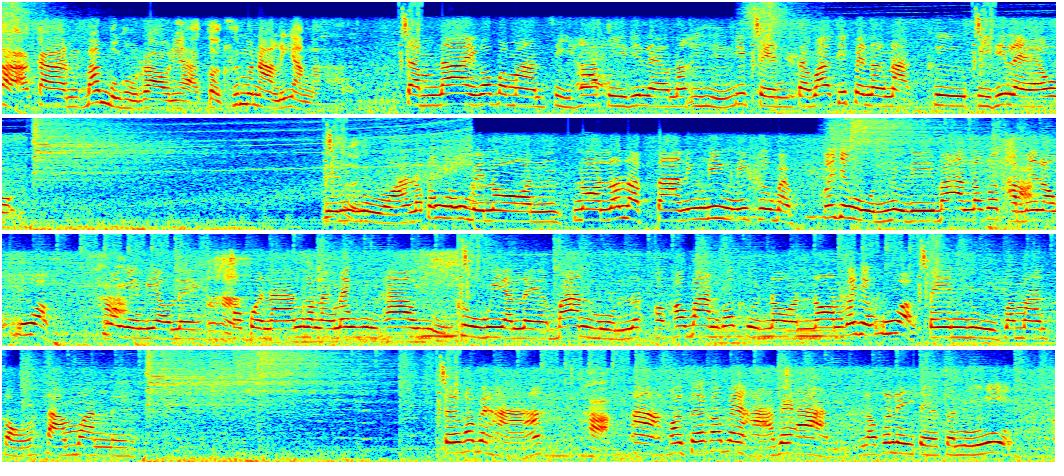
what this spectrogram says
ค่ะ อาการบ้านหมุนของเราเนี่ยเกิดขึ้นมานานหรือยังอะคะ จำได้ก็ประมาณ4ีหปีที่แล้วนะอือหือ ที่เป็นแต่ว่าที่เป็นหนักๆคือปีที่แล้ว เป็นหัวแล้วต้องลงไปนอน นอนแล้วหลับตานิ่งๆ นี่คือแบบก็ยังหมุนอยู่ดีบ้านแล้วก็ทำให้เราอ้วกอ้วกอย่างเดียวเลยอ่าฮะ พอเปิดร้านกำลังนั่งกินข้าวอยู่คือเวียนเลยอะบ้านหมุนพอเข้าบ้านก็คือนอนนอนก็ยังอ้วกเป็นอยู่ประมาณ2อสามวันเลย เจอเข้าไปหา ค่ะ อ่าพอเจอเข้าไปหาไปอ่าน เราก็เลยเจอตัวนี้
